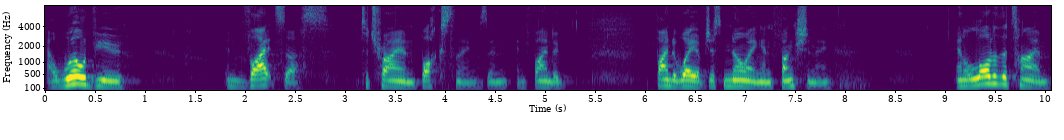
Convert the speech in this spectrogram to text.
Our worldview invites us to try and box things and, and find, a, find a way of just knowing and functioning. And a lot of the time,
